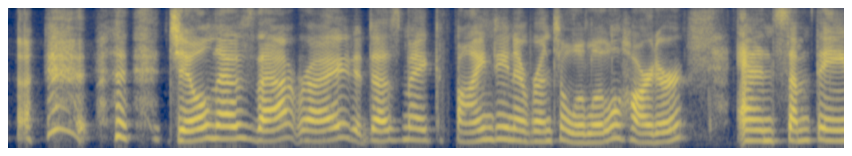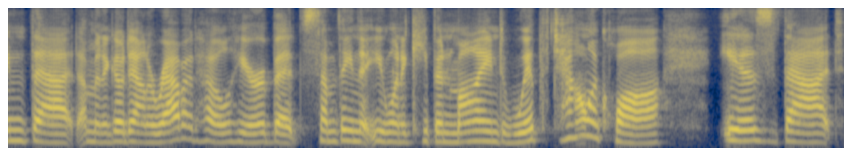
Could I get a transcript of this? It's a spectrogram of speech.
Jill knows that, right? It does make finding a rental a little harder. And something that I'm going to go down a rabbit hole here, but something that you want to keep in mind with Tahlequah is that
